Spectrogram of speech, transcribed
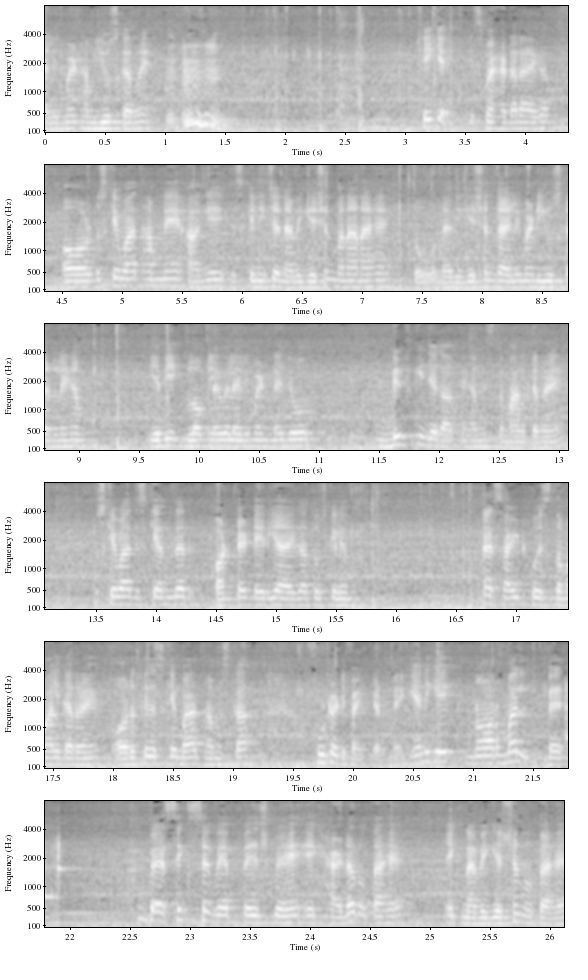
एलिमेंट हम यूज़ कर रहे हैं। ठीक है, इसमें हेडर आएगा। और उसके बाद हमने आगे इसके नीचे नेविगेशन बनाना है तो नेविगेशन का एलिमेंट यूज़ कर लें हम। ये भी एक ब्लॉक लेवल एलिमेंट है जो डिव की जगह पे हम इस्तेमाल कर रहे हैं। उसके बाद इसके अंदर कॉन्टेंट एरिया आएगा तो उसके लिए हम साइट को इस्तेमाल कर रहे हैं और फिर उसके बाद हम इसका फूटर डिफाइन करते हैं। यानी कि एक नॉर्मल बेसिक से वेब पेज पे एक हेडर होता है, एक नेविगेशन होता है,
